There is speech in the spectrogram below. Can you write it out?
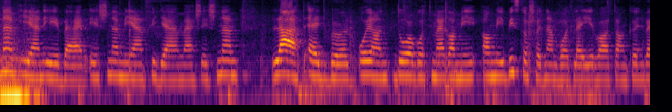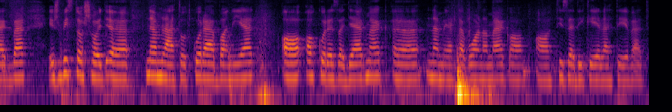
nem ilyen éber, és nem ilyen figyelmes, és nem lát egyből olyan dolgot meg, ami, ami biztos, hogy nem volt leírva a tankönyvekbe, és biztos, hogy nem látott korábban ilyet, a, akkor ez a gyermek nem érte volna meg a, a tizedik életévet.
